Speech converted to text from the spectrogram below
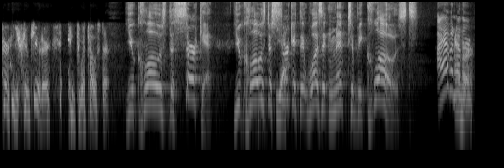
turned your computer into a toaster. You closed the circuit. You closed a Yeah. circuit that wasn't meant to be closed. I have another Ever.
